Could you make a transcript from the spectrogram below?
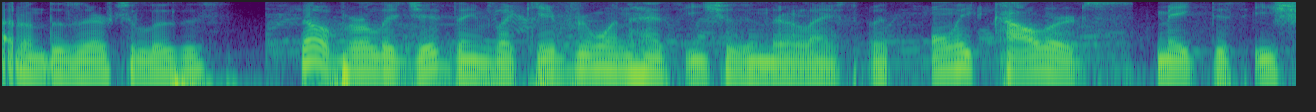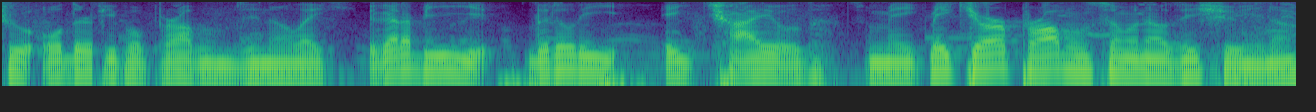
I don't deserve to lose this. No, bro, legit names. Like everyone has issues in their lives, but only cowards make this issue other people problems. You know, like you gotta be literally a child to make make your problem someone else's issue. You know,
